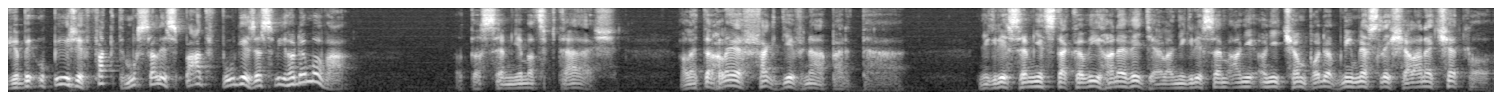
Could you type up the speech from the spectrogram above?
že by upíři fakt museli spát v půdě ze svého domova. No to se mě moc ptáš, ale tohle je fakt divná partá. Nikdy jsem nic takového neviděl a nikdy jsem ani o ničem podobným neslyšel a nečetl.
